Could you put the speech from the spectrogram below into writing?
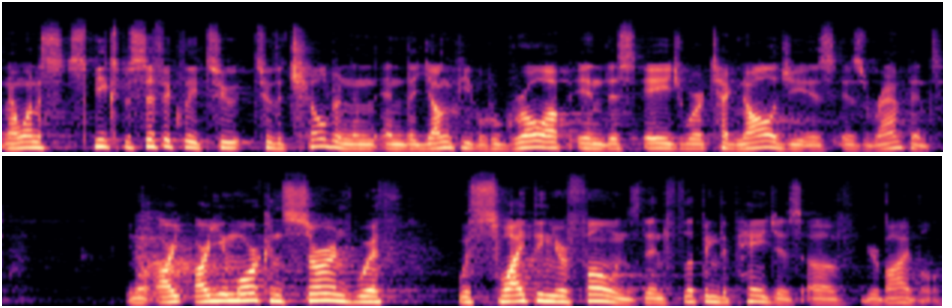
And I want to speak specifically to, to the children and, and the young people who grow up in this age where technology is, is rampant. You know, are, are you more concerned with, with swiping your phones than flipping the pages of your Bible?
